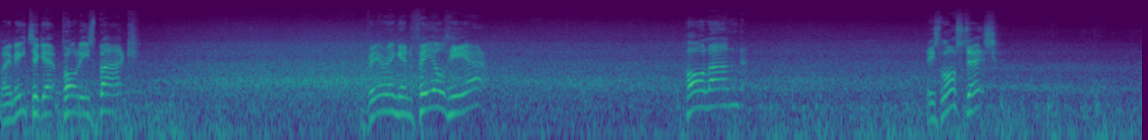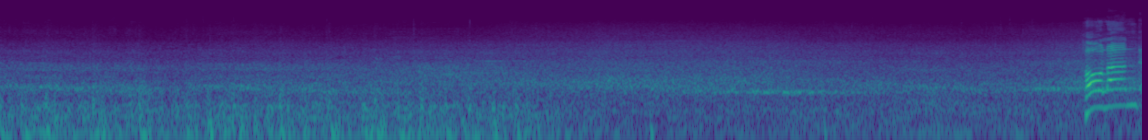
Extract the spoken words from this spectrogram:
They need to get bodies back. Veering in field here. Haaland. He's lost it. Haaland.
